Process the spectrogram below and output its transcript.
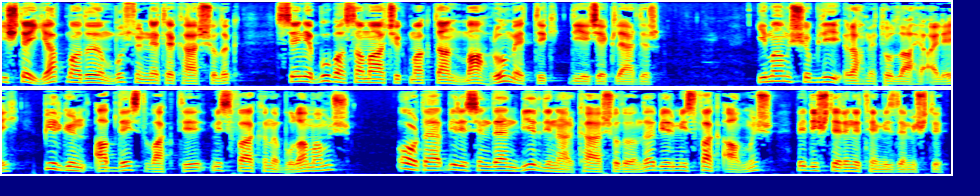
işte yapmadığım bu sünnete karşılık seni bu basamağa çıkmaktan mahrum ettik diyeceklerdir. İmam Şibli rahmetullahi aleyh bir gün abdest vakti misfakını bulamamış, orada birisinden bir dinar karşılığında bir misfak almış ve dişlerini temizlemişti.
